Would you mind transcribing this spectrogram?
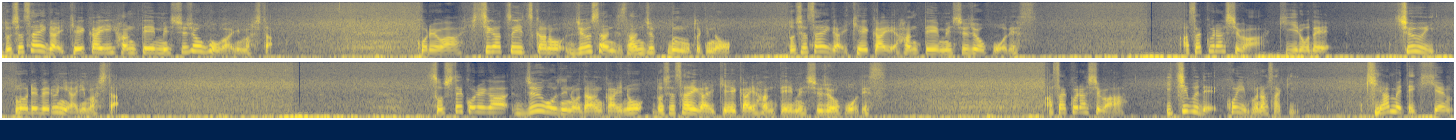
土砂災害警戒判定メッシュ情報がありました。これは7月5日の13時30分の時の土砂災害警戒判定メッシュ情報です。朝倉市は黄色で注意のレベルにありました。そしてこれが15時の段階の土砂災害警戒判定メッシュ情報です。朝倉市は一部で濃い紫極めて危険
